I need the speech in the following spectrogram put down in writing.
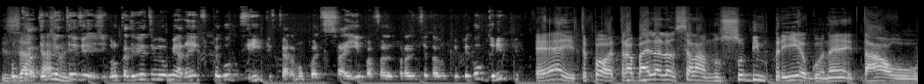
No quadrinho, já exatamente. teve, no quadrinho já teve o Homem-Aranha que pegou gripe, cara. Não pode sair pra, fazer, pra infectar porque pegou gripe. É, e ó, trabalha, sei lá, no subemprego, né, e tal.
